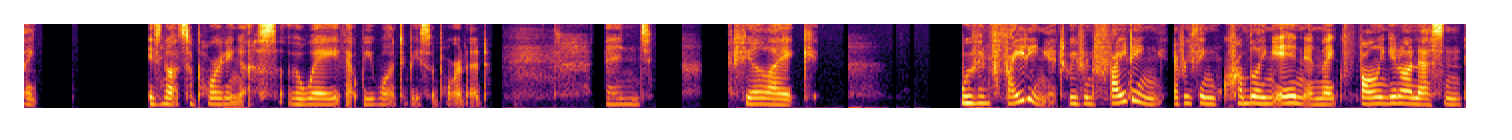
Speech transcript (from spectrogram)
like is not supporting us the way that we want to be supported. And I feel like we've been fighting it. We've been fighting everything crumbling in and like falling in on us and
